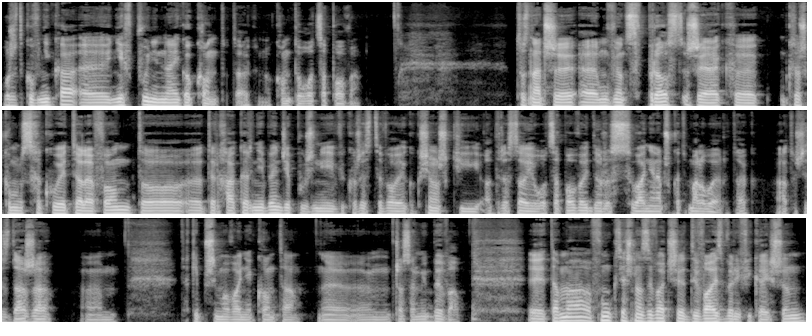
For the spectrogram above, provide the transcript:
użytkownika e, nie wpłynie na jego konto, tak? no, konto WhatsAppowe. To znaczy, e, mówiąc wprost, że jak ktoś komuś schakuje telefon, to ten haker nie będzie później wykorzystywał jego książki adresowej WhatsAppowej do rozsyłania na przykład malware, tak? A to się zdarza takie przyjmowanie konta e, czasami bywa. E, ta ma funkcja się nazywa się Device Verification.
